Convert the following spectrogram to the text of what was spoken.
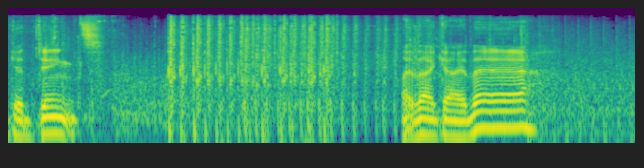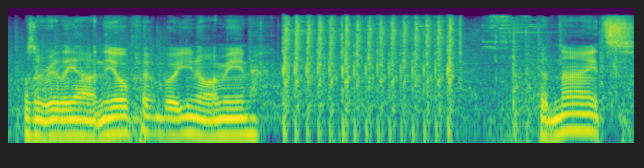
Get dinked. Like that guy there. Wasn't really out in the open, but you know what I mean. Good night.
